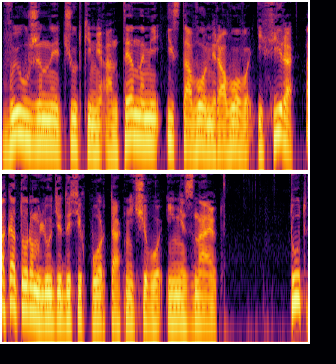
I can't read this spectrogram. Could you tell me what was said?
выуженные чуткими антеннами из того мирового эфира, о котором люди до сих пор так ничего и не знают. Тут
